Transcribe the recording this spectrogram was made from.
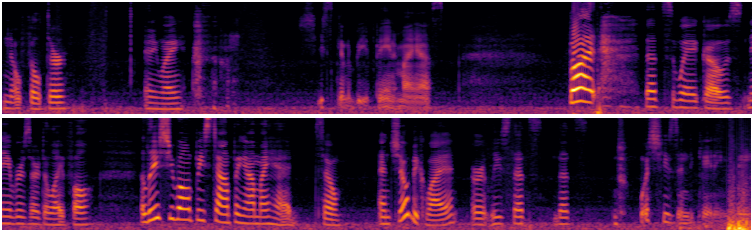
no filter. Anyway, she's gonna be a pain in my ass. But that's the way it goes. Neighbors are delightful. At least you won't be stomping on my head. So, and she'll be quiet, or at least that's that's what she's indicating to me.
